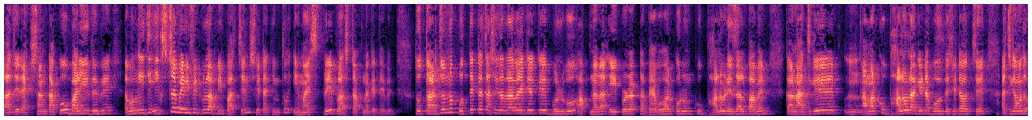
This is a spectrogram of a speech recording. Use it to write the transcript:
কাজের অ্যাকশনটাকেও বাড়িয়ে দেবে এবং এই যে এক্সট্রা বেনিফিটগুলো আপনি পাচ্ছেন, সেটা কিন্তু এমআই স্প্রে প্লাসটা আপনাকে দেবে। তো তার জন্য প্রত্যেকটা চাষি দাদা দাদাভাইকে বলব, আপনারা এই প্রোডাক্টটা ব্যবহার করুন, খুব ভালো রেজাল্ট পাবেন। কারণ আজকে আমার খুব ভালো লাগে এটা বলতে, সেটা হচ্ছে আজকে আমাদের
